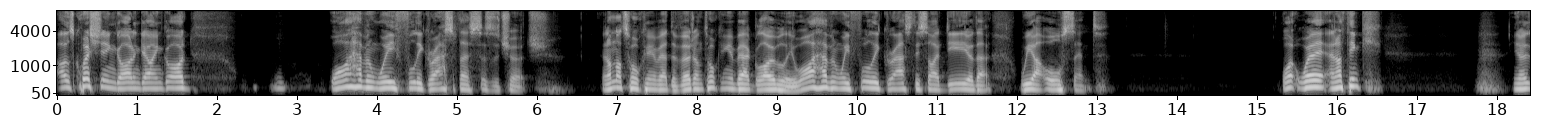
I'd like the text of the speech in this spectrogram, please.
I was questioning God and going, God, why haven't we fully grasped this as a church? And I'm not talking about the Virgin, I'm talking about globally. Why haven't we fully grasped this idea that we are all sent? What where and I think you know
